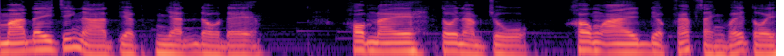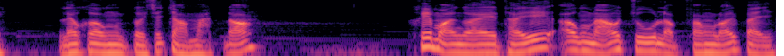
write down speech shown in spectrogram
mà đây chính là tiệc nhận đồ đệ. Hôm nay tôi làm chủ, không ai được phép giành với tôi, nếu không tôi sẽ trò mặt đó. Khi mọi người thấy ông lão Chu Lập Phong nói vậy,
